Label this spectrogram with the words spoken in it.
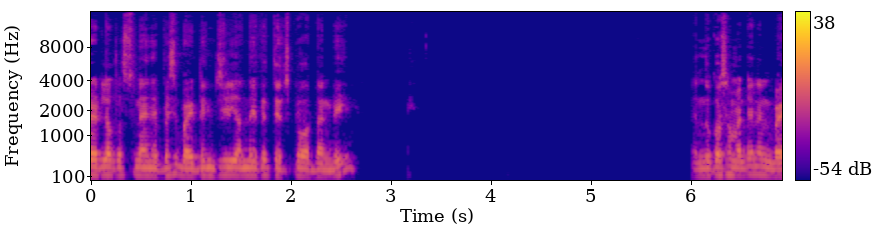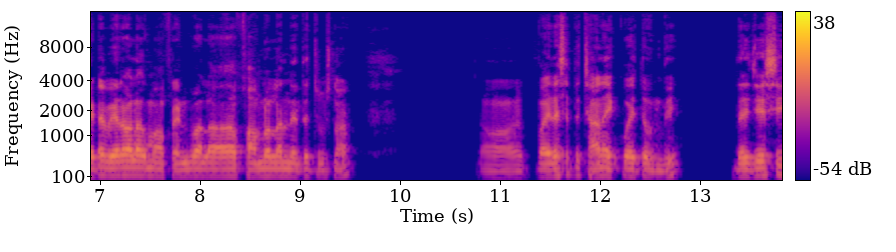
రేట్లోకి వస్తున్నాయని చెప్పేసి బయట నుంచి అందైతే తెచ్చుకోవద్దండి. ఎందుకోసం అంటే నేను బయట వేరే వాళ్ళ మా ఫ్రెండ్ వాళ్ళ ఫామ్లో అయితే చూసిన. వైరస్ అయితే చాలా ఎక్కువ అయితే ఉంది. దయచేసి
